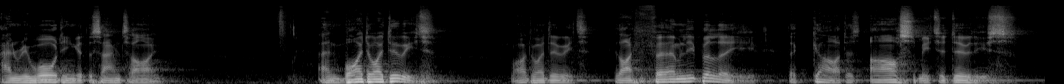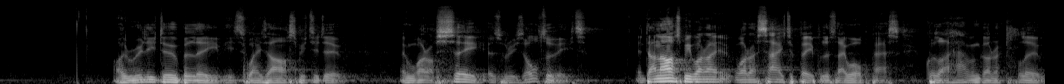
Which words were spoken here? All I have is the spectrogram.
and rewarding at the same time. And why do I do it? Why do I do it? Because I firmly believe that God has asked me to do this. I really do believe it's what He's asked me to do. And what I see as a result of it. And don't ask me what I, what I say to people as they walk past, because I haven't got a clue.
